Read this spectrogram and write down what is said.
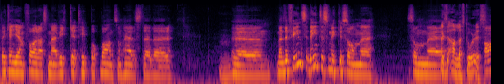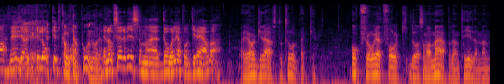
det kan jämföras med vilket hiphopband som helst eller Mm. eh, Men det finns, det är inte så mycket som eh, Som Faktiskt alla stories. Ja, det är jävligt mycket locket Jag kom på. knappt på några. Eller också är det vi som är dåliga på att gräva. Ja, jag har grävt otroligt mycket. Och frågat folk då som var med på den tiden men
